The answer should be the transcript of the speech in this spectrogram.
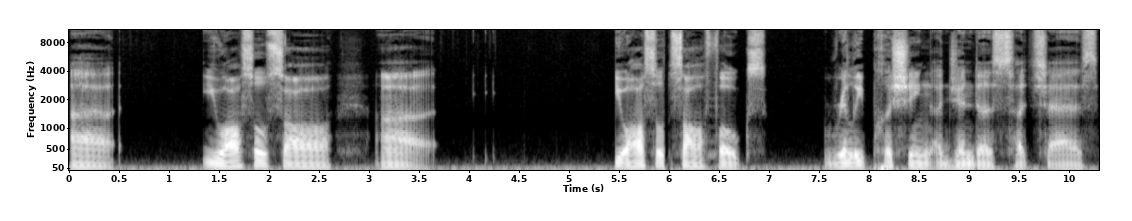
uh, you also saw uh, you also saw folks really pushing agendas such as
